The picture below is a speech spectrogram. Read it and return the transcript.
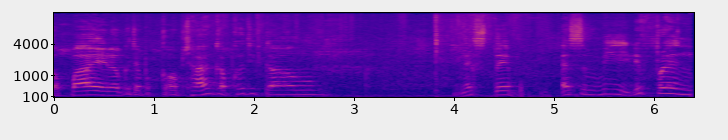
ต่อไปเราก็จะประกอบช้างกับข้าที่เก่า next step assembly different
